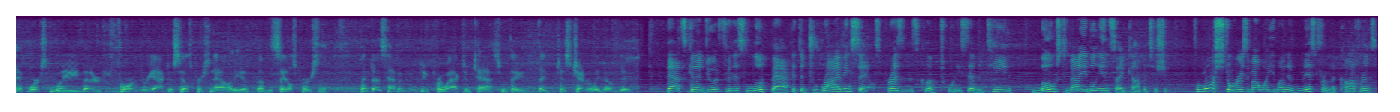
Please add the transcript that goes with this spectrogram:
It works way better for the reactive sales personality of, of the salesperson than does having them do proactive tasks, what they, they just generally don't do. That's going to do it for this look back at the Driving Sales President's Club 2017 Most Valuable Insight Competition. For more stories about what you might have missed from the conference,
